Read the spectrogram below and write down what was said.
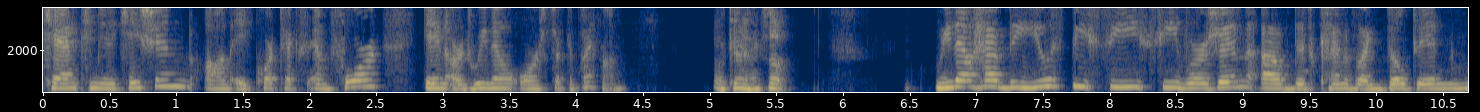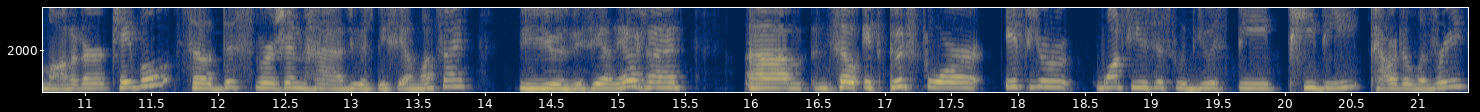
CAN communication on a Cortex M4 in Arduino or CircuitPython. Okay. Next up. We now have the USB-C C version of this kind of like built-in monitor cable. So this version has USB-C on one side, USB-C on the other side, Um, and so it's good for if you want to use this with USB PD power delivery,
